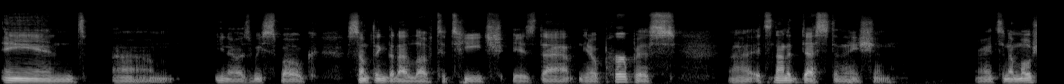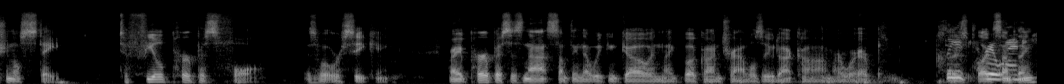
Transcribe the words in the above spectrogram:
And um, you know, as we spoke, something that I love to teach is that you know, purpose uh, it's not a destination, right? It's an emotional state. To feel purposeful is what we're seeking, right? Purpose is not something that we can go and like book on travelzoo.com or wherever. Please plug something.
